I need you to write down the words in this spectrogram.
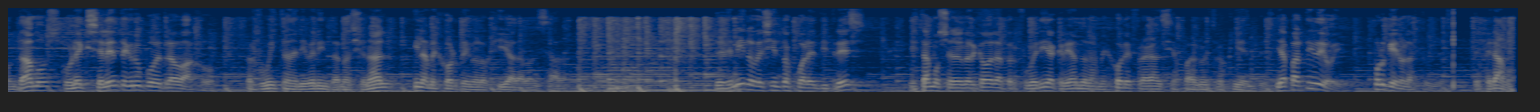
contamos con un excelente grupo de trabajo, perfumistas de nivel internacional y la mejor tecnología de avanzada. Desde 1943 estamos en el mercado de la perfumería creando las mejores fragancias para nuestros clientes. Y a partir de hoy, ¿por qué no las tuyas? Te esperamos.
